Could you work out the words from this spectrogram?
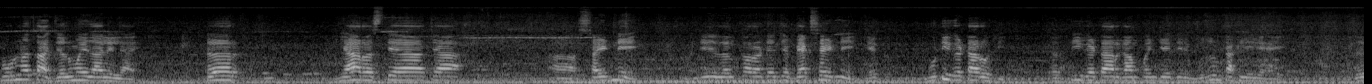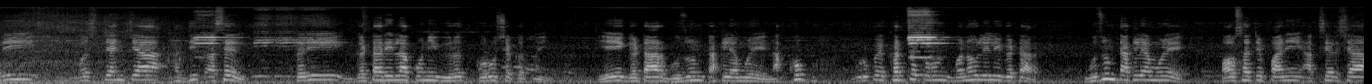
पूर्णतः जलमय झालेले आहे. तर ह्या रस्त्याच्या साईडने म्हणजे ललकार हॉटेलच्या बॅक साईडने एक मोठी गटार होती. तर ती गटार ग्रामपंचायतीने बुजून टाकलेली आहे. जरी बसस्टँडच्या हद्दीत असेल तरी गटारीला कोणी विरोध करू शकत नाही. हे गटार बुजून टाकल्यामुळे लाखो रुपये खर्च करून बनवलेली गटार बुजून टाकल्यामुळे पावसाचे पाणी अक्षरशः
